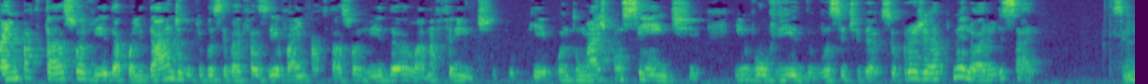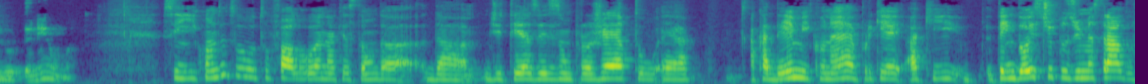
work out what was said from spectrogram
vai impactar a sua vida, a qualidade do que você vai fazer vai impactar a sua vida lá na frente, porque quanto mais consciente, envolvido você tiver com o seu projeto, melhor ele sai, Sim. sem dúvida nenhuma. Sim, e quando tu, tu falou na questão da, da, de ter às vezes um projeto é, acadêmico, né? Porque aqui tem dois tipos de mestrado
